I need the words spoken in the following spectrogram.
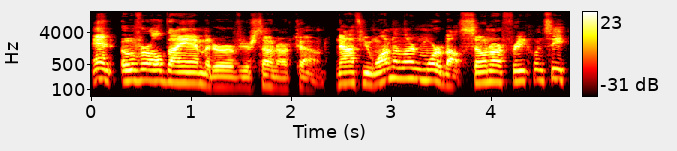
and overall diameter of your sonar cone. Now if you want to learn more about sonar frequency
